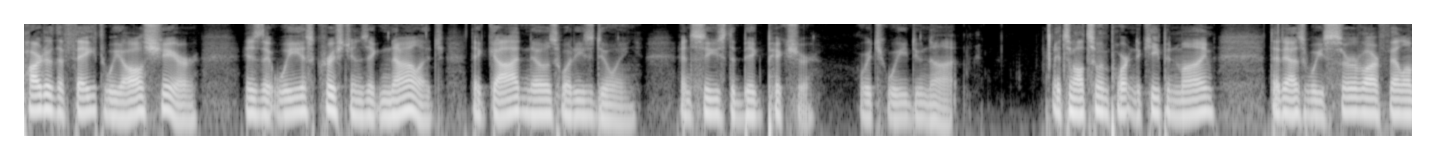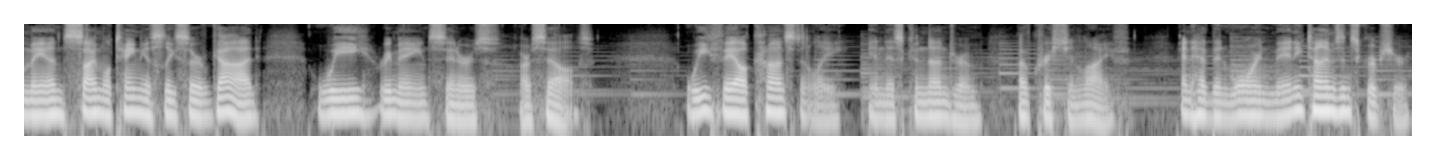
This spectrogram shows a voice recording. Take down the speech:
Part of the faith we all share is that we as Christians acknowledge that God knows what He's doing and sees the big picture, which we do not. It's also important to keep in mind that as we serve our fellow man, simultaneously serve God, we remain sinners ourselves. We fail constantly in this conundrum of Christian life and have been warned many times in Scripture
